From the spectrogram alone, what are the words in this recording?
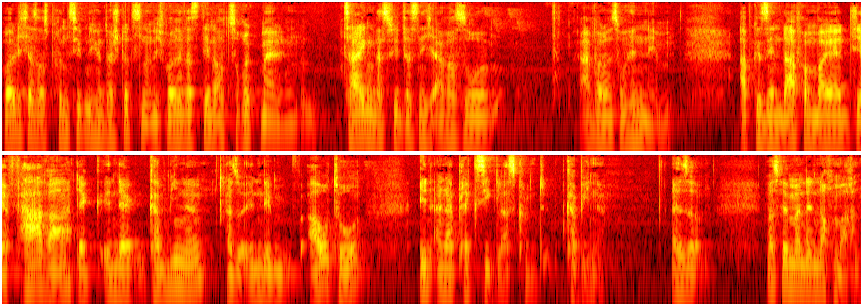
wollte ich das aus Prinzip nicht unterstützen. Und ich wollte das denen auch zurückmelden. Zeigen, dass wir das nicht einfach so, einfach so hinnehmen. Abgesehen davon war ja der Fahrer der in der Kabine, also in dem Auto, in einer Plexiglaskabine. Also, was will man denn noch machen?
